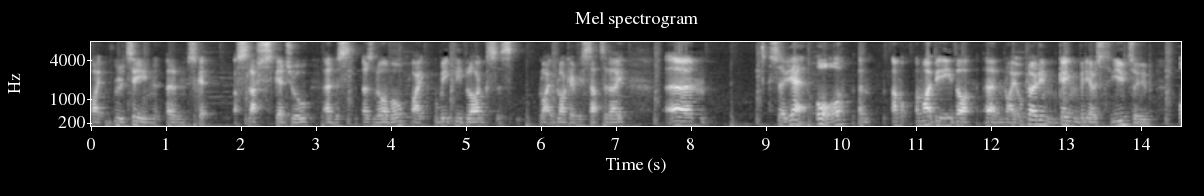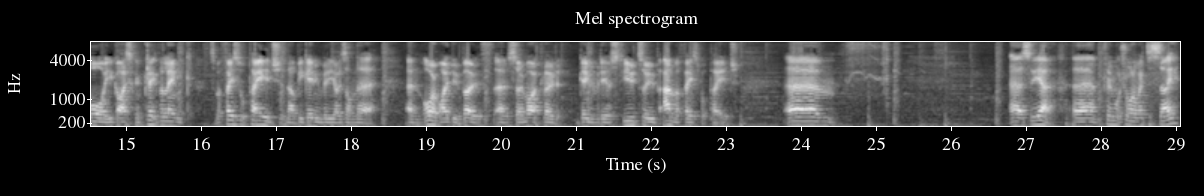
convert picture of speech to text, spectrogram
like routine um, slash schedule and as, as normal, like weekly vlogs, like vlog every Saturday. So yeah, or um, I might be either um, like uploading gaming videos to YouTube, or you guys can click the link to my Facebook page and there'll be gaming videos on there. Um, or I might do both. Um, so I might upload gaming videos to YouTube and my Facebook page. Um, uh, so yeah, uh, pretty much all I going to say.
